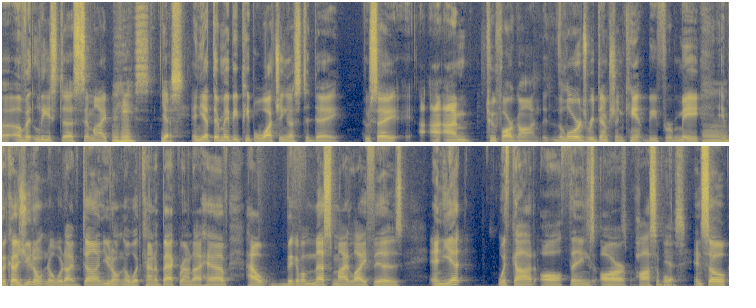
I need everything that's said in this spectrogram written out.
uh, of at least uh, semi peace. Yes. And yet, there may be people watching us today who say, I- I'm too far gone. The Lord's redemption can't be for me mm. because you don't know what I've done. You don't know what kind of background I have, how big of a mess my life is. And yet, with God, all things are possible. Yes. And so,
